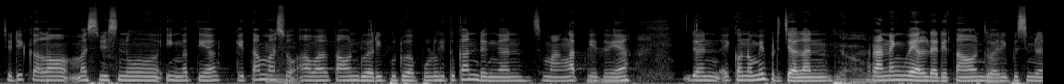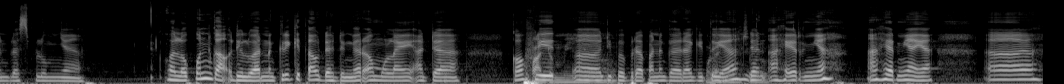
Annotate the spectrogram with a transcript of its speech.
Jadi kalau Mas Wisnu inget ya, kita hmm. masuk awal tahun 2020 itu kan dengan semangat hmm. gitu ya. Dan ekonomi berjalan ya, running well dari tahun Betul. 2019 sebelumnya. Walaupun kalau di luar negeri kita udah dengar oh mulai ada COVID Pandemi, uh, di beberapa negara gitu ya muncul. dan akhirnya akhirnya ya uh,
